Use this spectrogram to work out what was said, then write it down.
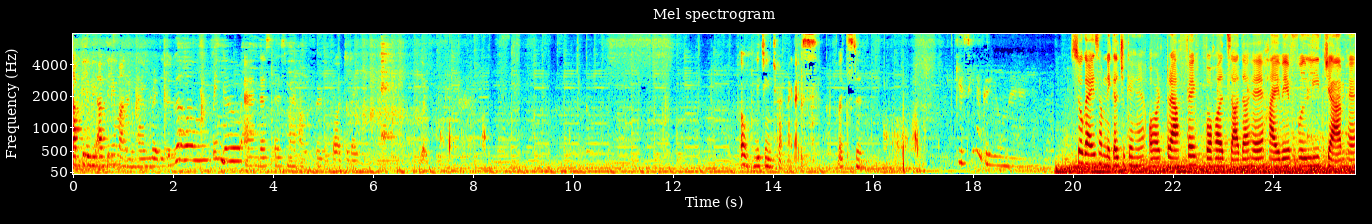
आपके लिए भी आपके लिए मांग लो I am ready to go bingo and this is my outfit for today oh ये चेंज करना है गाइस बट स्टिल कैसी लग रही हूँ मैं? सो so गाइस हम निकल चुके हैं और ट्रैफ़िक बहुत ज़्यादा है. हाईवे फुल्ली जैम है.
